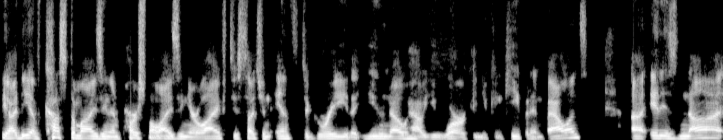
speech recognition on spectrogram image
the idea of customizing and personalizing your life to such an nth degree that you know how you work and you can keep it in balance. Uh, it is not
